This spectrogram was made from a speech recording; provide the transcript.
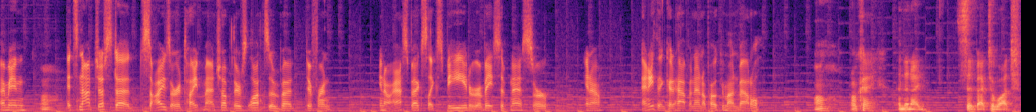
I mean, Oh, it's not just a size or a type matchup. There's lots of uh, different, you know, aspects like speed or evasiveness or, you know, anything could happen in a Pokemon battle. oh, okay. And then I sit back to watch.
